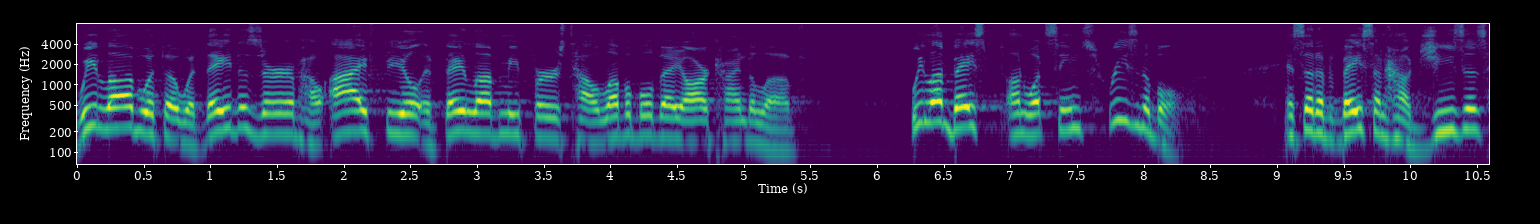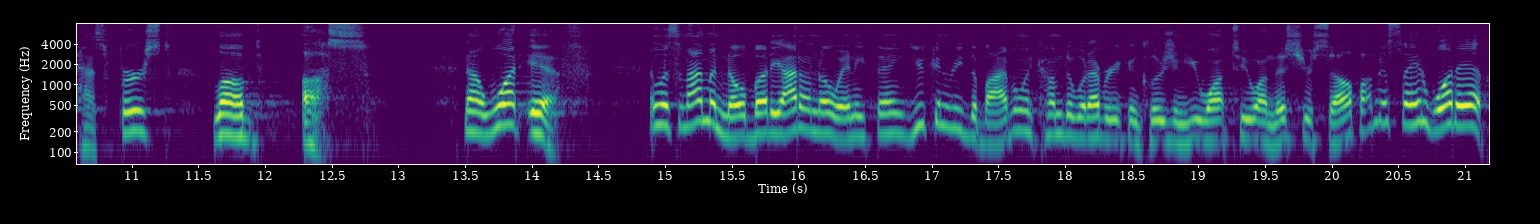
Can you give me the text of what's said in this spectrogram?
we love with a what they deserve, how I feel, if they love me first, how lovable they are kind of love. We love based on what seems reasonable instead of based on how Jesus has first loved us. Now, what if and listen, I'm a nobody. I don't know anything. You can read the Bible and come to whatever conclusion you want to on this yourself. I'm just saying, what if?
